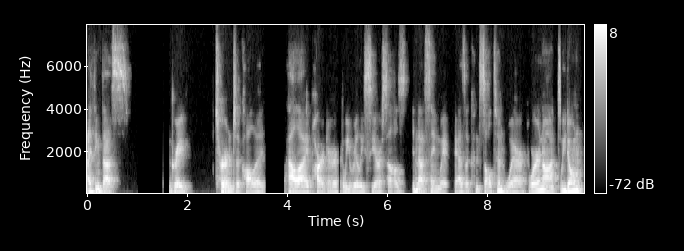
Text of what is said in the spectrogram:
i think that's a great term to call it ally partner. We really see ourselves in that same way as a consultant where we're not we don't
